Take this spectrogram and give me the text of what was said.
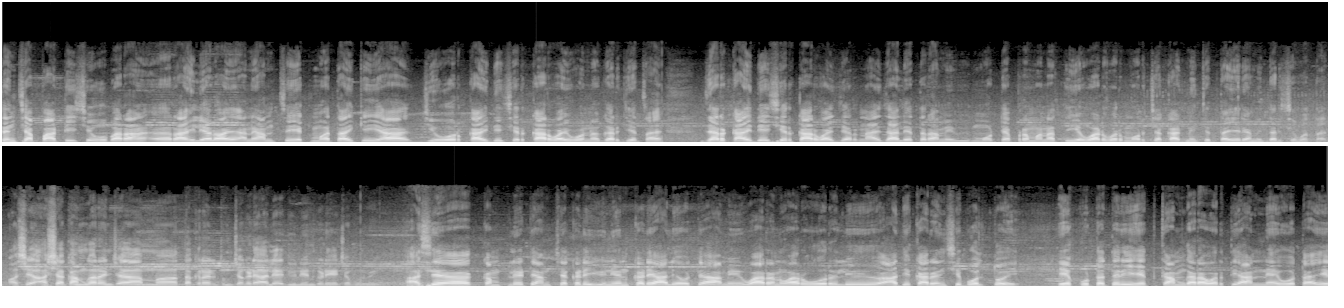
त्यांच्या पाठीशी उभा राह राहिलेलो आहे आणि आमचे एक मत आहे की ह्या जिओवर कायदेशीर कारवाई होणं गरजेचं आहे. जर कायदेशीर कारवाई जर नाही झाले तर आम्ही मोठ्या प्रमाणात येवाडवर मोर्चा काढण्याची तयारी आम्ही दर्शवत आहे. असे अशा कामगारांच्या तक्रारी तुमच्याकडे आल्या आहेत युनियनकडे याच्यापूर्वी? अशा कंप्लेंट आमच्याकडे युनियनकडे आले होत्या आम्ही वारंवार ओरली अधिकाऱ्यांशी बोलतोय. हे कुठंतरी हे कामगारावरती अन्याय होत आहे हे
